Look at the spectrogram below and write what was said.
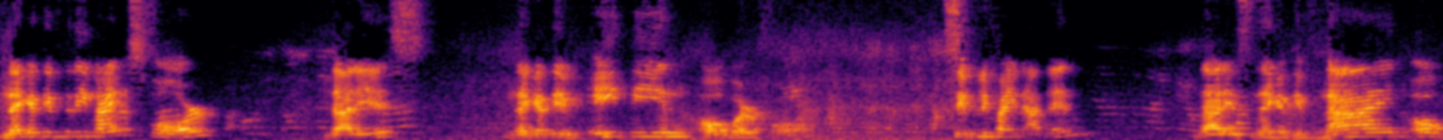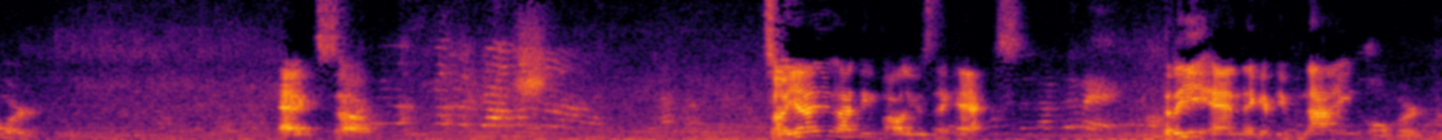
negative 3 minus 4, that is negative 18 over 4. Simplify natin. That is negative 9 over 2. X sub 2. So, yan yung ating values ng x. 3 and negative 9 over 2.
